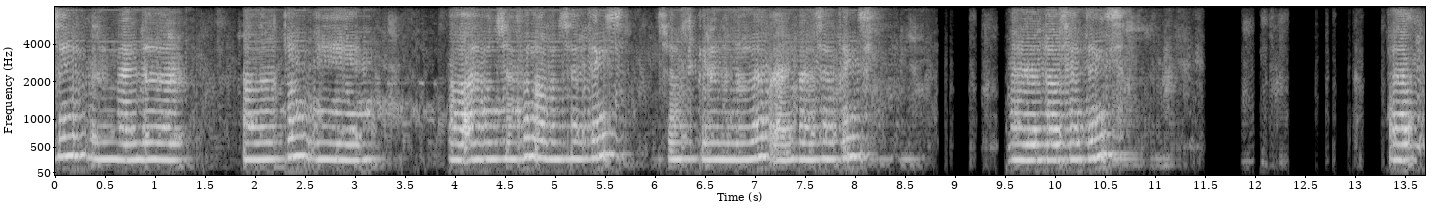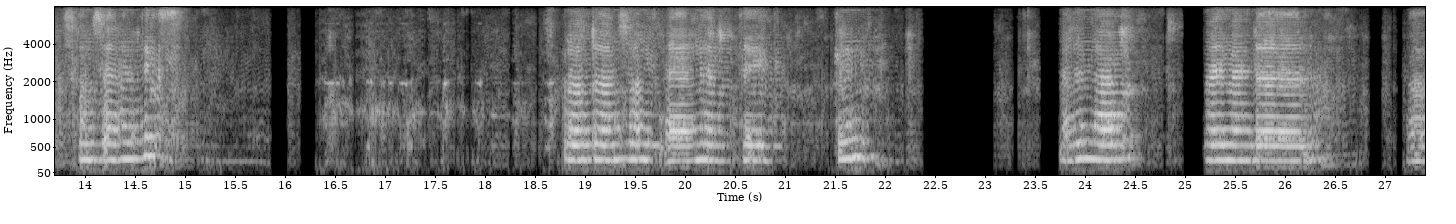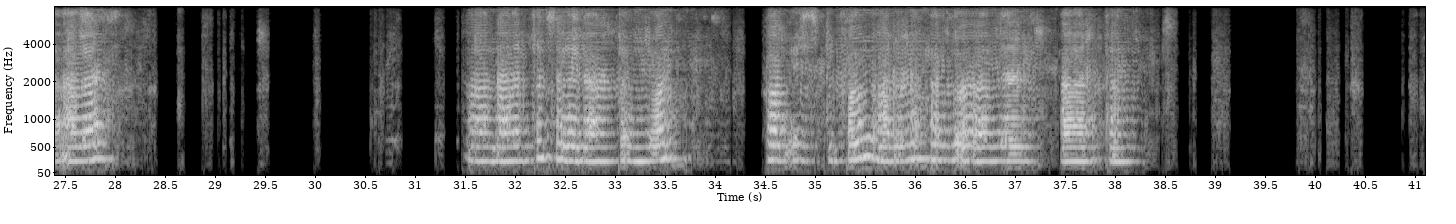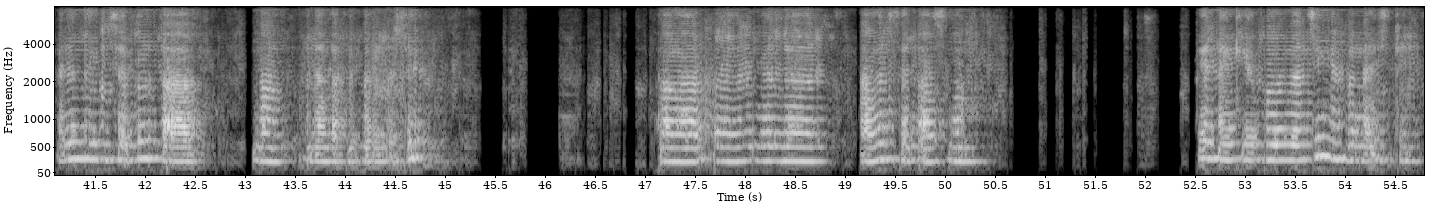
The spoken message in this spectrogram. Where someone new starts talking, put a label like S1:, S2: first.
S1: change reminder alerting in uh, iPhone 7 open settings, so screen in the left and file settings, dalam selera tujuan code is default adalah satu dari alasan dan yang disebut tak non menanggapi privacy kalau benar awas set as none okay thank you for watching. Have a nice day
